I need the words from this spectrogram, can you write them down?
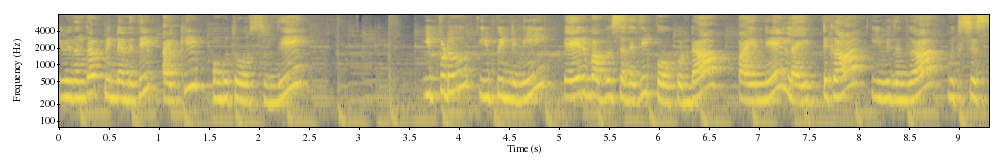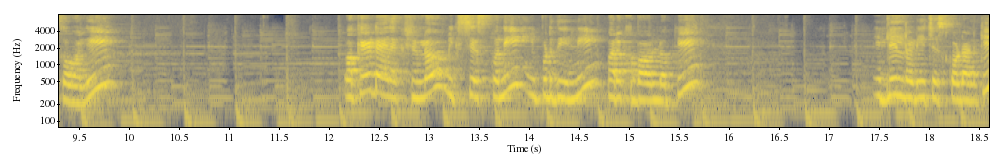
ఈ విధంగా పిండి అనేది పైకి పొంగుతూ వస్తుంది. ఇప్పుడు ఈ పిండిని ఎయిర్ బబుల్స్ అనేది పోకుండా పైనే లైట్గా ఈ విధంగా మిక్స్ చేసుకోవాలి. ఒకే డైరెక్షన్లో మిక్స్ చేసుకొని ఇప్పుడు దీన్ని మరొక బౌల్లోకి ఇడ్లీలు రెడీ చేసుకోవడానికి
